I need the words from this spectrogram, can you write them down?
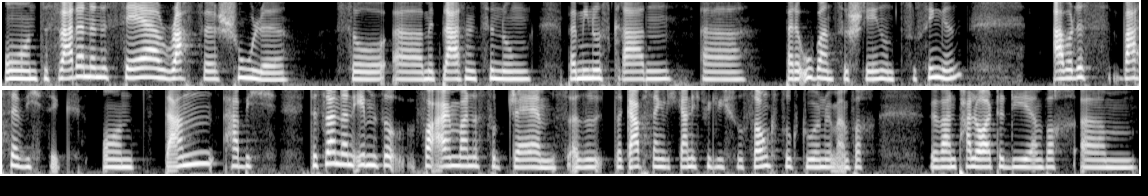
und das war dann eine sehr roughe Schule, so äh, mit Blasenentzündung bei Minusgraden äh, bei der U-Bahn zu stehen und zu singen. Aber das war sehr wichtig. Und dann habe ich, das waren dann eben so, vor allem waren es so Jams. Also da gab es eigentlich gar nicht wirklich so Songstrukturen. Wir haben einfach, wir waren ein paar Leute, die einfach, ähm,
